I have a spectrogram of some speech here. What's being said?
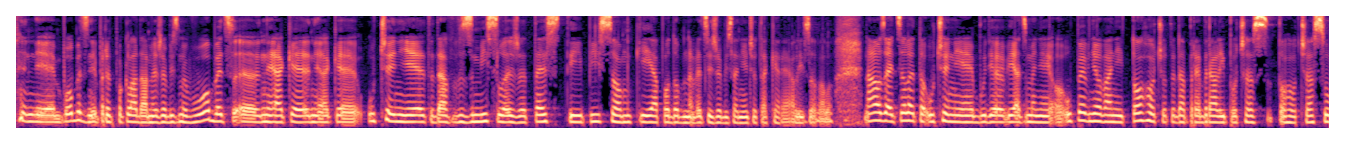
Nie, vôbec nepredpokladáme, že by sme vôbec e, nejaké, nejaké učenie teda teda v zmysle, že testy, písomky a podobné veci, že by sa niečo také realizovalo. Naozaj celé to učenie bude viac menej o upevňovaní toho, čo teda prebrali počas toho času,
